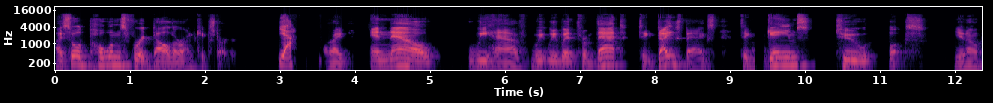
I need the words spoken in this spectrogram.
I sold poems for a dollar on kickstarter. Yeah. All right. And now we have we, we went from that to dice bags to games to books you know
